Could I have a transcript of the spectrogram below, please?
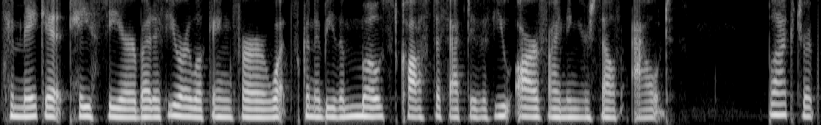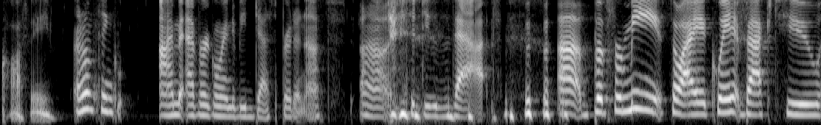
to make it tastier. But if you are looking for what's going to be the most cost effective, if you are finding yourself out, black drip coffee. I don't think I'm ever going to be desperate enough uh, to do that. uh, but for me, so I equate it back to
